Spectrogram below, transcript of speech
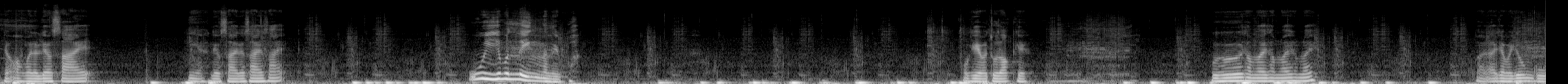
เดี๋ยวออกไปแล้วเลี้ยวซ้าย เนี่ยเลี้ยวซ้ายเลี้ยวซ้ายซ้าย อุ้ยมันเล็งอะไรวะ โอเคประตูล็อกโอเคเฮ้ยทำไรทำไรทำไรมาแล้วจะมายุ่งกู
